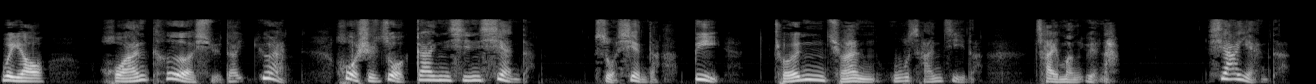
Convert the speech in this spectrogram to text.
为要还特许的愿，或是做甘心献的，所献的必纯全无残疾的，才蒙悦纳。瞎眼的、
